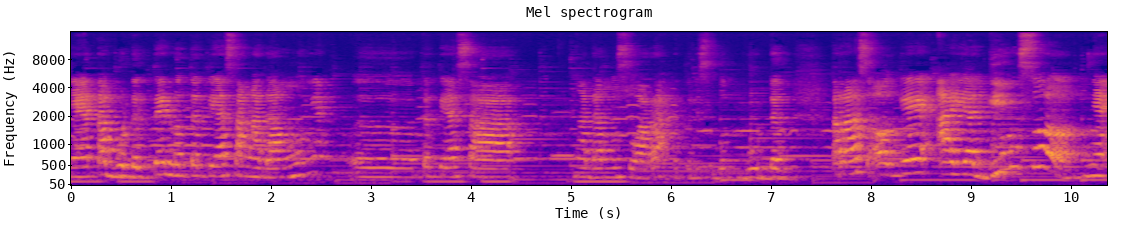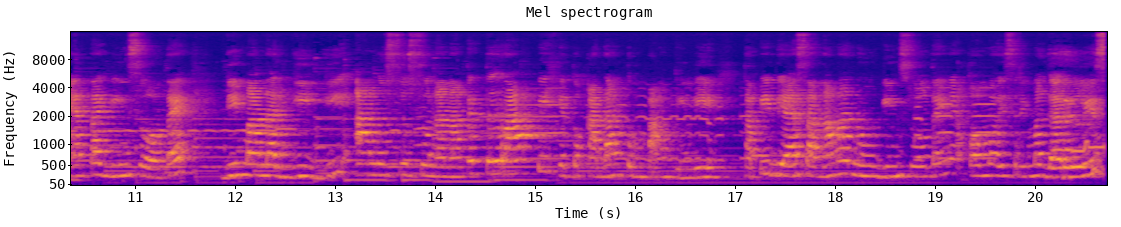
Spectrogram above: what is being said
Nyata budeg teh nu tetiasa ngadamunya e, tetiasa ngadamu suara itu disebut budeg. Teras oge ayah gingsul. Nyata gingsul teh di mana gigi anu susunan teh terapi gitu. Kadang tumpang tindih. Tapi biasa nama nungging sultenya komo istri mah garilis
